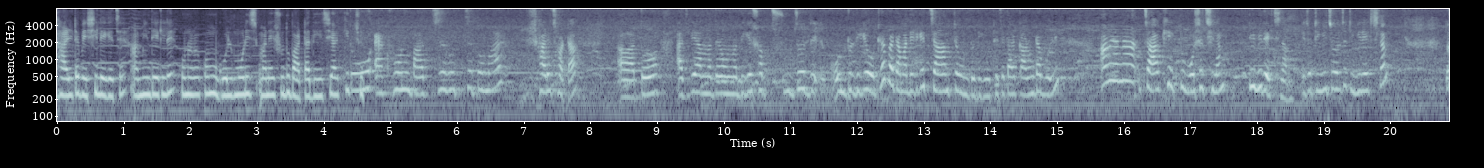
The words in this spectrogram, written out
ঝালটা বেশি লেগেছে। আমি দেখলে কোনো রকম গোলমরিচ মানে শুধু বাটা দিয়েছি আর কিচ্ছু তো এখন বাজছে হচ্ছে তোমার সাড়ে ছটা। তো আজকে আমাদের অন্যদিকে সব সূর্য উল্টো দিকে ওঠে বাট আমাদের দিকে চাঁদটা উল্টো দিকে উঠেছে। তার কারণটা বলি, আমি না চা খেয়ে একটু বসেছিলাম, টিভি দেখছিলাম। এই যে টিভি চলছে, টিভি দেখছিলাম। তো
